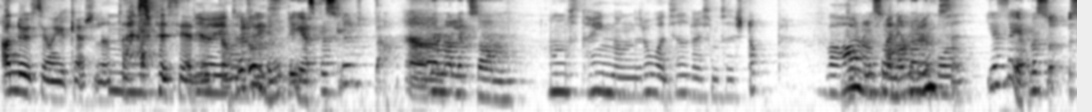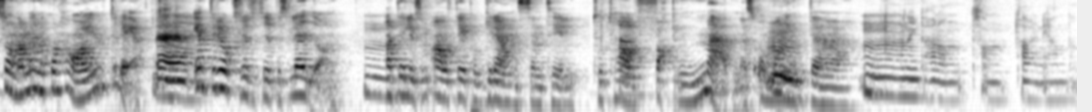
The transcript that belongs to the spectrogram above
Ja, nu ser hon ju kanske lite speciell är ju ut. Om- undrar hur det ska sluta. När man liksom... Man måste ta in någon rådgivare som säger stopp. Vad har någon såna människor runt sig? Jag vet, men så, sådana människor har ju inte det. Nej. Är inte det också lite typiskt lejon? Mm. Att det liksom alltid är på gränsen till total fucking madness om man inte... Mm, man inte har någon som tar den i handen.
